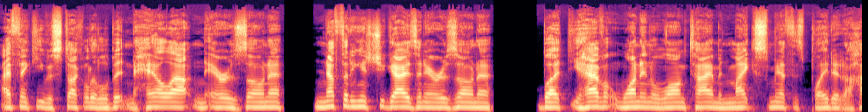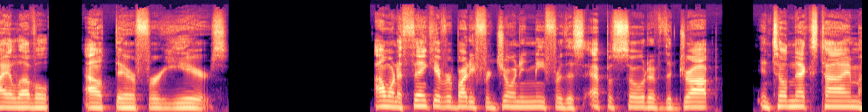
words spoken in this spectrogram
I think he was stuck a little bit in hell out in Arizona. Nothing against you guys in Arizona, but you haven't won in a long time, and Mike Smith has played at a high level out there for years. I want to thank everybody for joining me for this episode of The Drop. Until next time,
